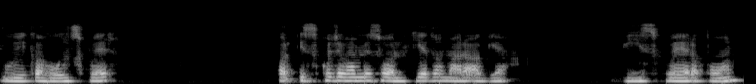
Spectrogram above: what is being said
two A का होल स्क्वायर और इसको जब हमने सॉल्व किया तो हमारा आ गया B square upon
